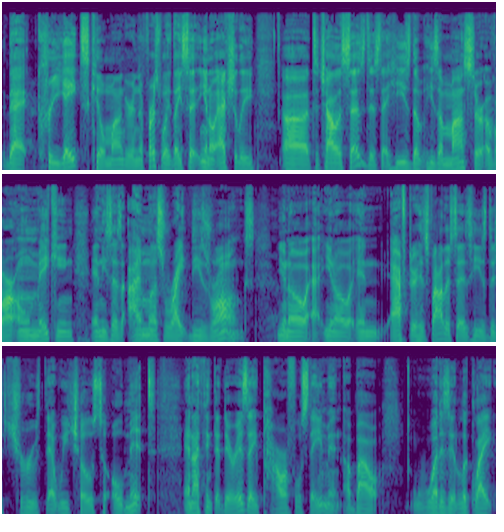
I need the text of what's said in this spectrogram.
that creates Killmonger in the first place. They said, you know, actually, uh, T'Challa says this that he's the he's a monster of our own making, and he says, "I must right these wrongs." You know, you know, and after his father says he's the truth that we chose to omit, and I think that there is a powerful statement about what does it look like?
